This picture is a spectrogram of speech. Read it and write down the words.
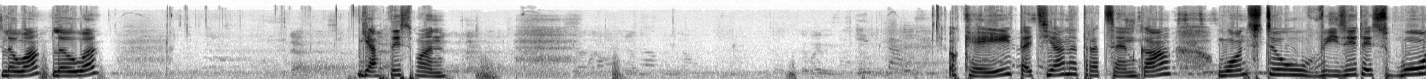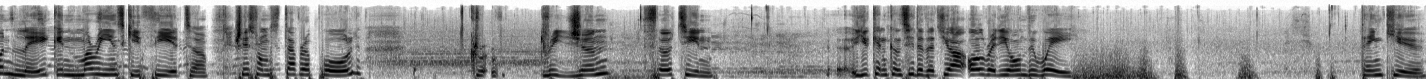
lower, lower. Yeah, this one. Okay, Tatiana Tratsenko wants to visit a Swan Lake in Mariinsky Theater. She's from Stavropol region 13. Uh, you can consider that you are already on the way. Thank you.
